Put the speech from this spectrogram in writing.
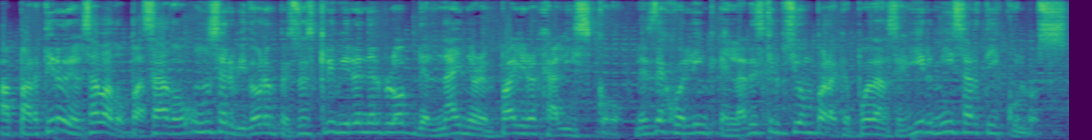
A partir del sábado pasado, un servidor empezó a escribir en el blog del Niner Empire Jalisco. Les dejo el link en la descripción para que puedan seguir mis artículos.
